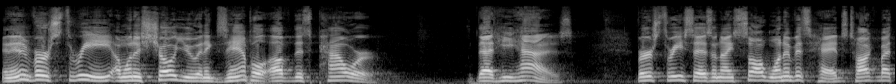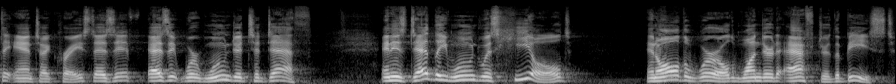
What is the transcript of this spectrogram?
And in verse 3, I want to show you an example of this power that he has. Verse 3 says, And I saw one of his heads, talking about the Antichrist, as if as it were wounded to death. And his deadly wound was healed, and all the world wondered after the beast.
